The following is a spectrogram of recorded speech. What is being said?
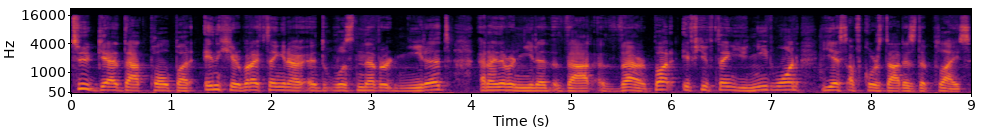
to get that pad in here but I think you know it was never needed and I never needed that there. But if you think you need one yes of course that is the place.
